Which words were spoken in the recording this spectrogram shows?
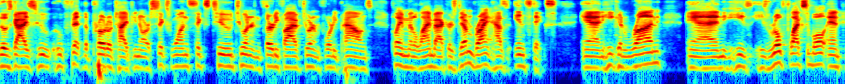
those guys who who fit the prototype, you know, are 6'1, 6'2, 235, 240 pounds playing middle linebackers. Deven Bryant has instincts and he can run and he's he's real flexible. And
